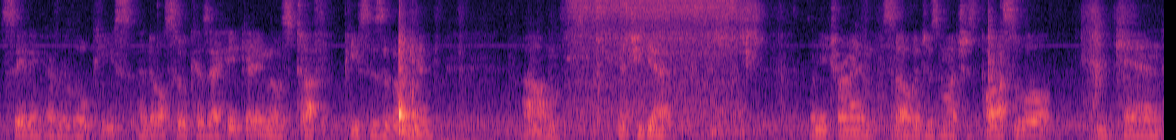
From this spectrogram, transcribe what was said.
saving every little piece, and also because I hate getting those tough pieces of onion um, that you get when you try and salvage as much as possible. You can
